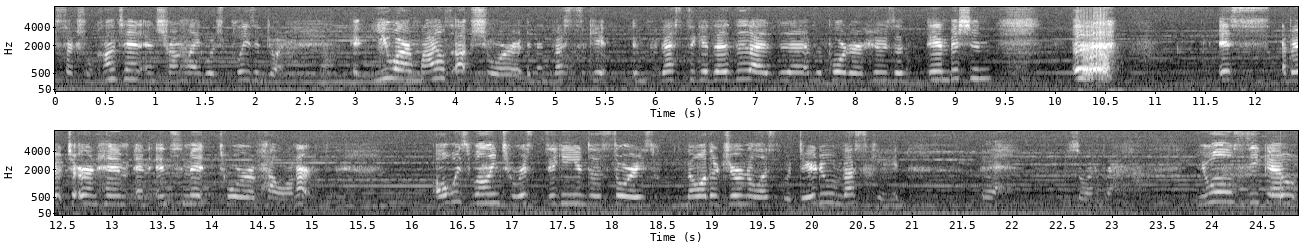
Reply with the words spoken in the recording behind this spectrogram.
sexual content, and strong language. Please enjoy. You are Miles Upshur, an investigate investigative reporter whose ambition uh, is about to earn him an intimate tour of hell on Earth. Always willing to risk digging into the stories no other journalist would dare to investigate. So out of breath. You will seek out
